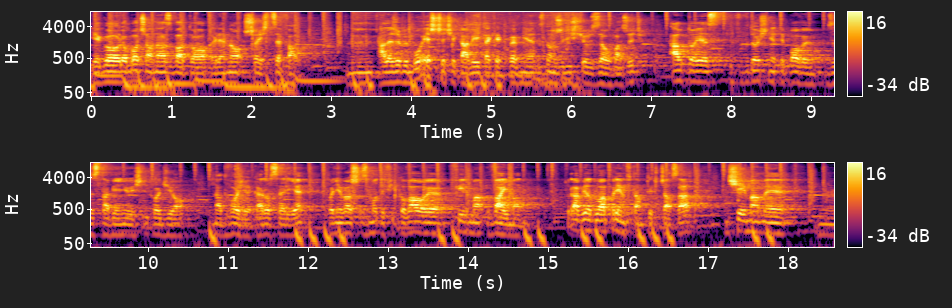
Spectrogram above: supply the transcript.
Jego robocza nazwa to Renault 6CV. Mm, Ale żeby było jeszcze ciekawiej, tak jak pewnie zdążyliście już zauważyć, auto jest w dość nietypowym zestawieniu, jeśli chodzi o nadwozie, karoserię, ponieważ zmodyfikowała je firma Weimann, która wiodła prym w tamtych czasach. Dzisiaj mamy mm,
